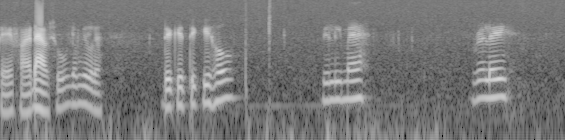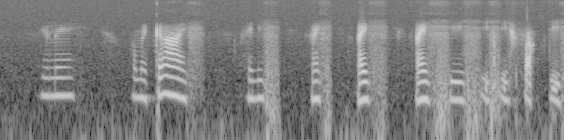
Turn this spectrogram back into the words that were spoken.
sẽ phải đào xuống giống như là Tiki Tiki hole? Really man? Really? Really? Oh my gosh. I need I I I see see see fuck this.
